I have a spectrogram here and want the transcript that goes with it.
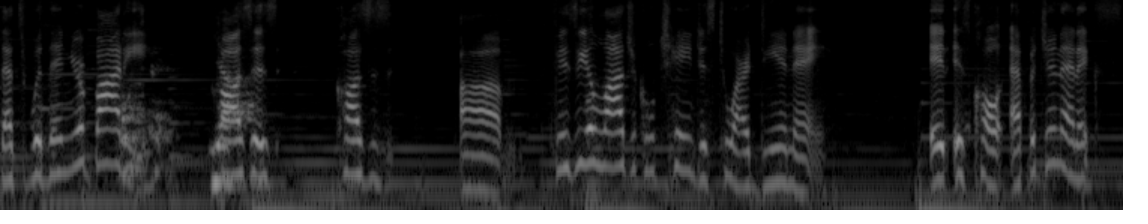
that's within your body yeah. causes causes um, physiological changes to our DNA. It is called epigenetics,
